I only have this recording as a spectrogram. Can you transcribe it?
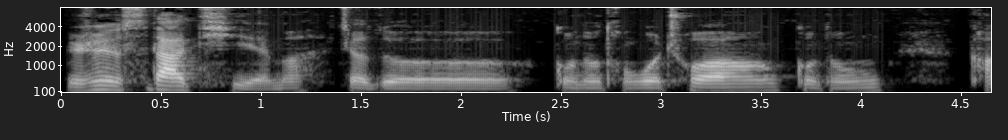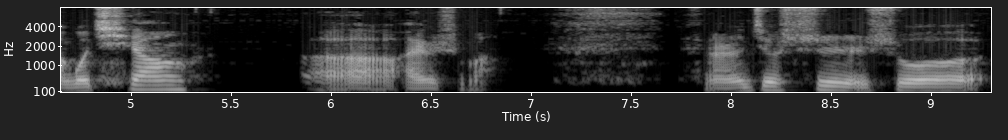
人生有四大铁嘛，叫做共同捅过窗，共同扛过枪，啊，还有什么？反正就是说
